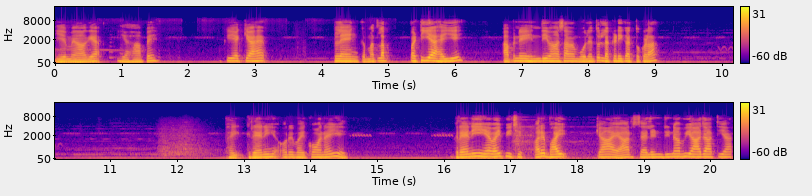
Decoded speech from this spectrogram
ये मैं आ गया यहाँ पे। कि ये क्या है? प्लैंक मतलब पटिया है ये। अपने हिंदी भाषा में बोलें तो लकड़ी का टुकड़ा। भाई ग्रैनी है? अरे भाई, कौन है ये? ग्रैनी है भाई पीछे। अरे भाई, क्या है यार? सेलेंड्रीना भी आ जाती यार।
